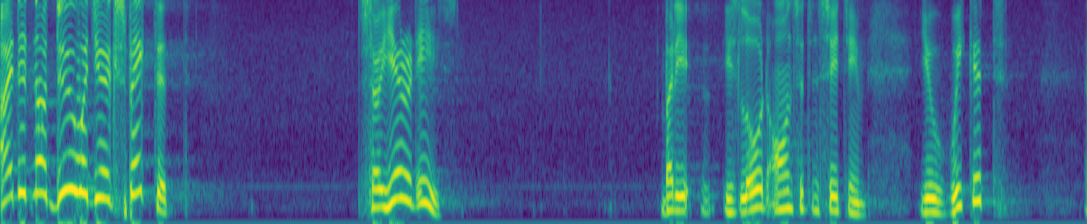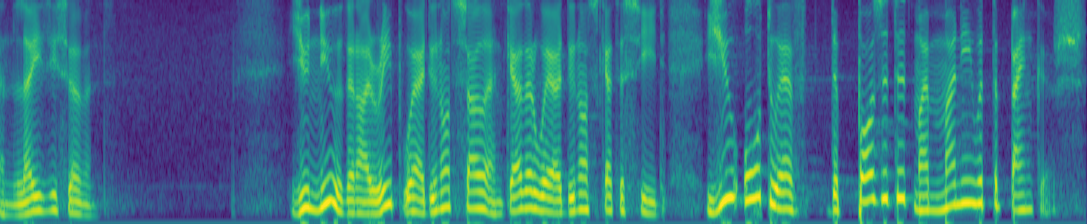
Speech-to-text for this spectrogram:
I did not do what you expected. So here it is. But he, his Lord answered and said to him, You wicked and lazy servant. You knew that I reap where I do not sow and gather where I do not scatter seed. You ought to have deposited my money with the bankers.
